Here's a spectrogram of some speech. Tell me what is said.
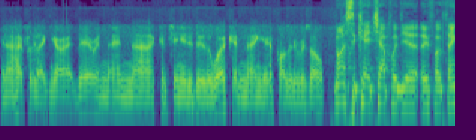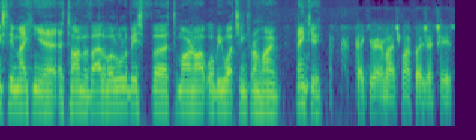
you know, hopefully they can go out there and, and uh, continue to do the work and, and, get a positive result. Nice to catch up with you, Ufuk. Thanks for making a, a time available. All the best for tomorrow night. We'll be watching from home. Thank you. Thank you very much. My pleasure. Cheers.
